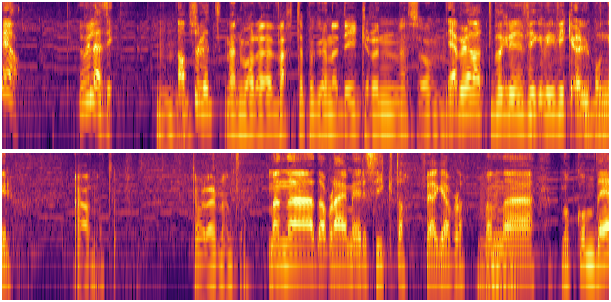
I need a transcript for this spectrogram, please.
Ja, Det vil jeg si. Mm. Absolutt. Men var det verdt det pga. de grunnene som Jeg ble vært på grunn av vi fikk ølbonger. Ja, nettopp. Det var det jeg mente. Men uh, da ble jeg mer syk, da, for jeg gævla. Mm. Men uh, nok om det.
